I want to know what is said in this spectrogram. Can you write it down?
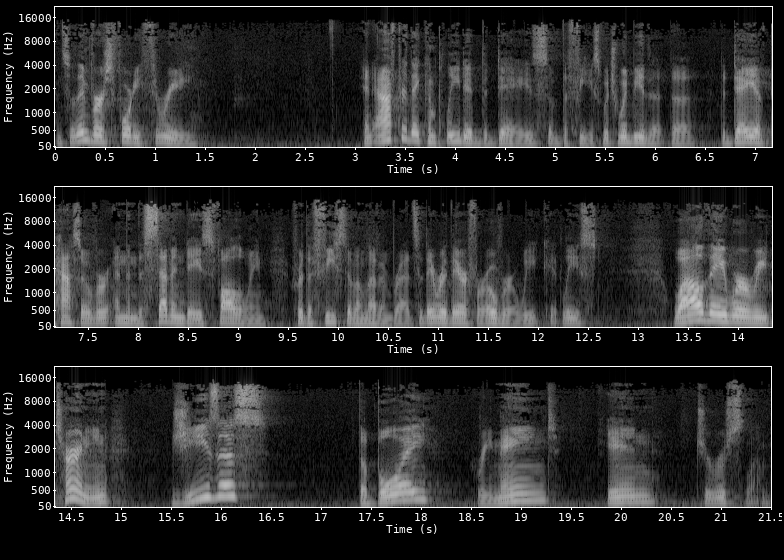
And so then, verse 43 and after they completed the days of the feast, which would be the, the, the, day of Passover and then the seven days following for the Feast of Unleavened Bread. So they were there for over a week at least. While they were returning, Jesus, the boy, remained in Jerusalem.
